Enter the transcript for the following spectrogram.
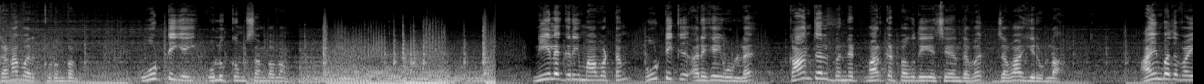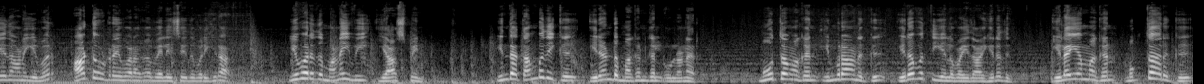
கணவர் குடும்பம். ஊட்டியை உலுக்கும் சம்பவம். நீலகிரி மாவட்டம் ஊட்டிக்கு அருகே உள்ள காந்தல் பென்னட் மார்க்கெட் பகுதியைச் சேர்ந்தவர் ஜவாஹிருல்லா. ஐம்பது வயதான இவர் ஆட்டோ டிரைவராக வேலை செய்து வருகிறார். இவரது மனைவி யாஸ்மின். இந்த தம்பதிக்கு இரண்டு மகன்கள் உள்ளனர். மூத்த மகன் இம்ரானுக்கு இருபத்தி ஏழு வயதாகிறது. இளைய மகன் முக்தாருக்கு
